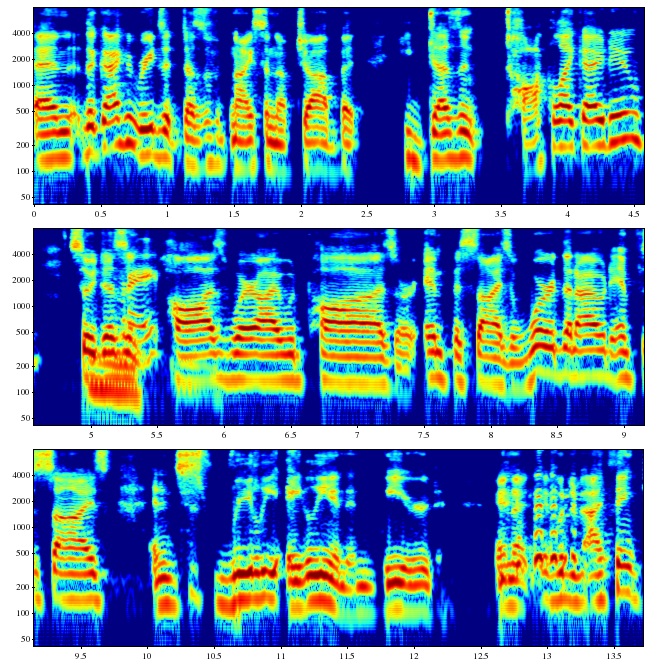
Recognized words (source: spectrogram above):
And the guy who reads it does a nice enough job, but he doesn't talk like I do. So he mm-hmm. doesn't right. pause where I would pause or emphasize a word that I would emphasize. And it's just really alien and weird. And it would have, I think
